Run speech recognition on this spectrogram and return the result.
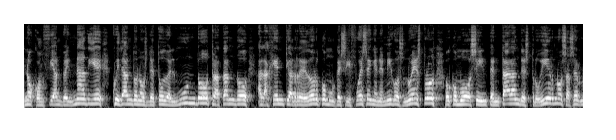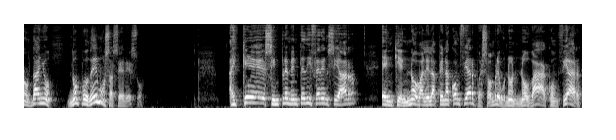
no confiando en nadie, cuidándonos de todo el mundo, tratando a la gente alrededor como que si fuesen enemigos nuestros o como si intentaran destruirnos, hacernos daño. No podemos hacer eso. Hay que simplemente diferenciar en quien no vale la pena confiar, pues hombre, uno no va a confiar.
